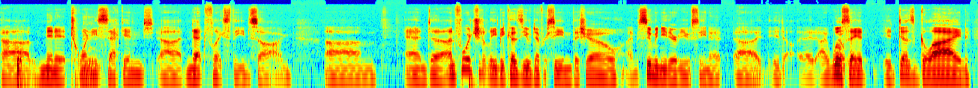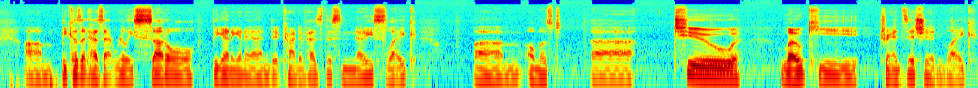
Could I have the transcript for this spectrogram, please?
uh, minute 20 second uh, Netflix theme song. Um, and uh, unfortunately, because you've never seen the show, I'm assuming neither of you have seen it. Uh, it, it I will say it it does glide um, because it has that really subtle beginning and end. It kind of has this nice like um, almost uh, too low key transition, like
